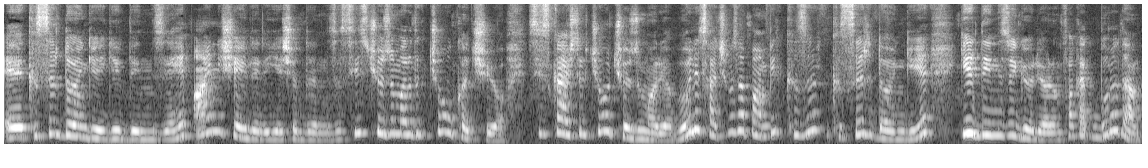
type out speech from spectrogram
e, kısır döngüye girdiğinizi, hep aynı şeyleri yaşadığınızı, siz çözüm aradıkça o kaçıyor. Siz kaçtıkça o çözüm arıyor. Böyle saçma sapan bir kısır, kısır döngüye girdiğinizi görüyorum. Fakat burada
